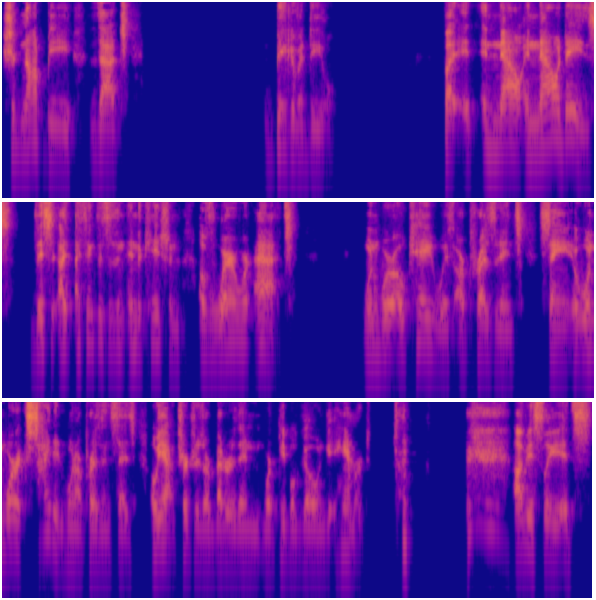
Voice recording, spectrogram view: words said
should not be that big of a deal. But it, and now and nowadays, this I, I think this is an indication of where we're at when we're okay with our president saying when we're excited when our president says, "Oh yeah, churches are better than where people go and get hammered." Obviously, it's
